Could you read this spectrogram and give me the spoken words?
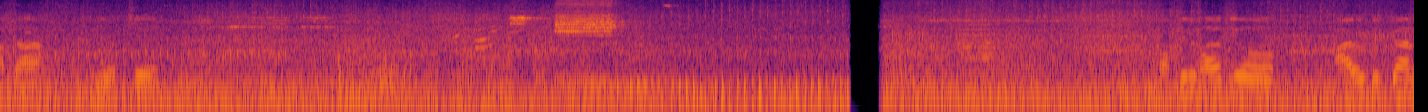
আটা দিয়ে হচ্ছে অখিল ভারতীয় আয়ুর্বিজ্ঞান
